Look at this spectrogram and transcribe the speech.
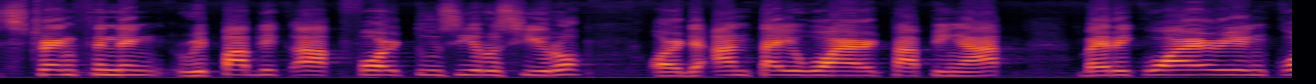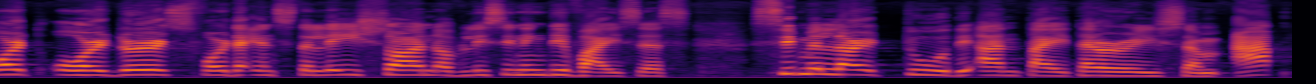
strengthening Republic Act 4200 or the Anti-Wiretapping Act by requiring court orders for the installation of listening devices similar to the Anti-Terrorism Act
